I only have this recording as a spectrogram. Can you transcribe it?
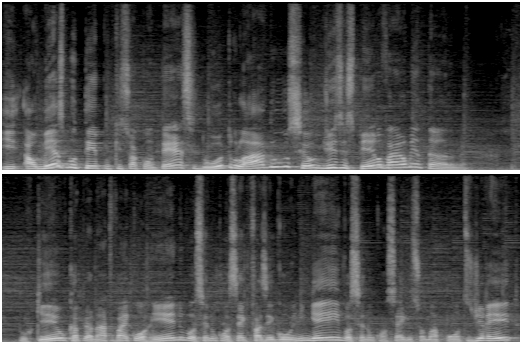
e ao mesmo tempo que isso acontece, do outro lado, o seu desespero vai aumentando, né? Porque o campeonato vai correndo, você não consegue fazer gol em ninguém, você não consegue somar pontos direito,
